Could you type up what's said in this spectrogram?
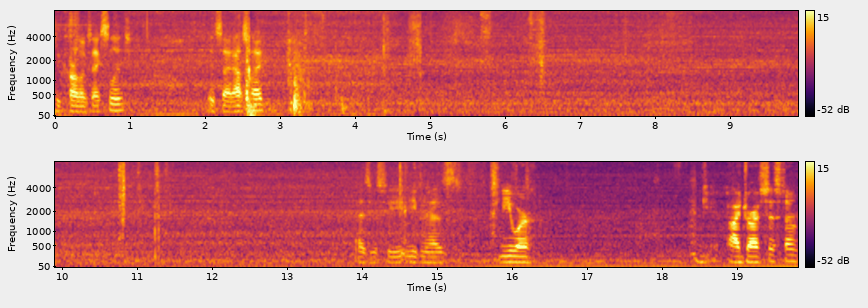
The car looks excellent. Inside, outside. As you see it even has newer iDrive system.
